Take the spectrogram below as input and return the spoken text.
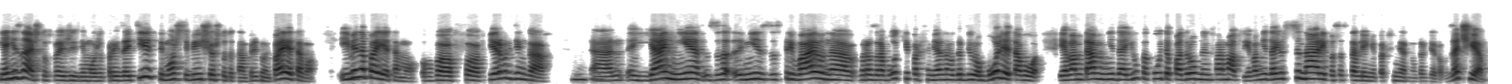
я не знаю, что в твоей жизни может произойти, ты можешь себе еще что-то там придумать. Поэтому, именно поэтому в, в, в первых деньгах а, я не, не застреваю на разработке парфюмерного гардероба. Более того, я вам там не даю какую-то подробную информацию, я вам не даю сценарий по составлению парфюмерного гардероба. Зачем?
